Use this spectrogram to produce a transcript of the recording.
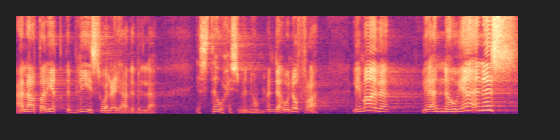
على طريق إبليس والعياذ بالله. يستوحش منهم. عنده نفرة. لماذا؟ لأنه يأنس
